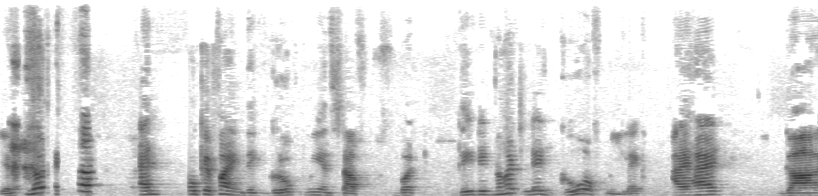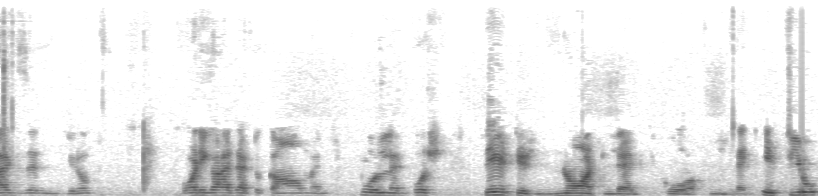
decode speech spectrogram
You know, no, and okay, fine, they groped me and stuff, but they did not let go of me. Like I had guards and you know bodyguards had to come and pull and push. They did not let go of me. Like if you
